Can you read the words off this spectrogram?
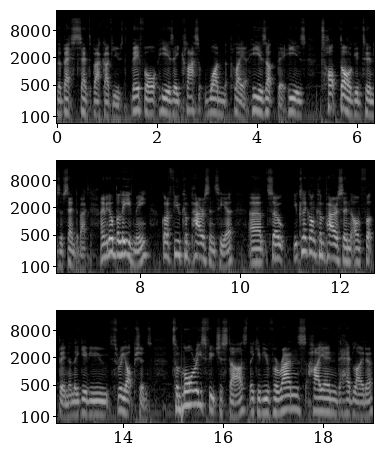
the best centre back I've used. Therefore, he is a class one player. He is up there. He is top dog in terms of centre backs. And if you don't believe me, I've got a few comparisons here. Um, so you click on comparison on Futbin, and they give you three options. Tomori's Future Stars, they give you Varane's high end headliner,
